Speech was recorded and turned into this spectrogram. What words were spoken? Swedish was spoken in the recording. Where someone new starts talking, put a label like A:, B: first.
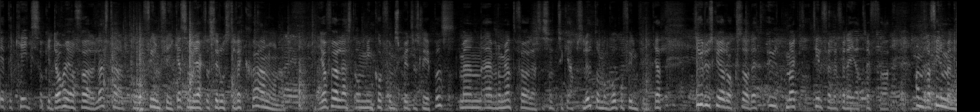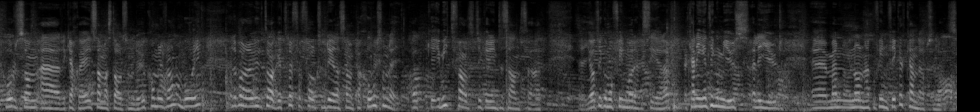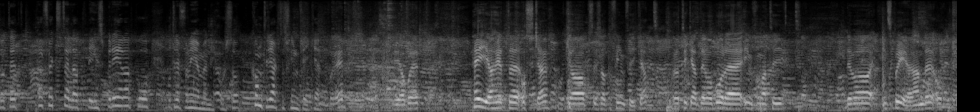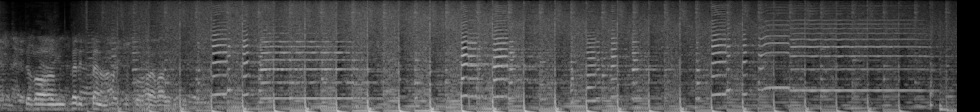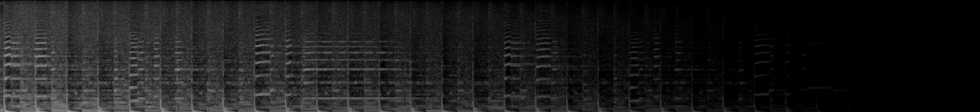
A: heter Kiggs och idag har jag föreläst här på Filmfikat som Reaktor Sydost i Växjö anordnat. Jag har föreläst om min kortfilm Spiritus Lepus, men även om jag inte föreläser så tycker jag absolut om att gå på Filmfikat. Jag tycker du ska göra det också. Det är ett utmärkt tillfälle för dig att träffa andra filmmänniskor som är kanske i samma stad som du kommer ifrån och bor i. Eller bara överhuvudtaget träffa folk som delar samma passion som dig. Och i mitt fall så tycker jag det är intressant för att jag tycker om att filma och regissera. Jag kan ingenting om ljus eller ljud, eh, men någon här på Filmfikat kan det absolut. Så det är ett perfekt ställe att bli inspirerad på och träffa nya människor. Så kom till Reaktors Filmfika.
B: Är jag beredd? Hej, jag heter Oskar och jag har precis varit på Filmfikat. Och jag tycker att det var både informativt, det var inspirerande och det var väldigt spännande faktiskt att få höra vad alla tycker.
